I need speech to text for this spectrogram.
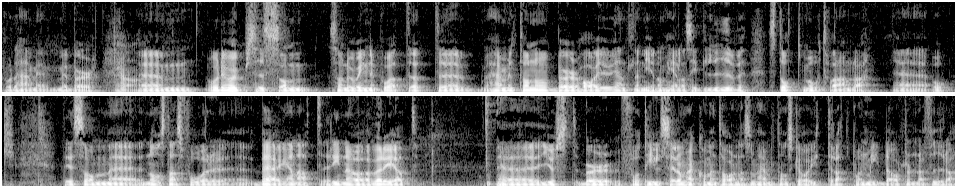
på det här med, med Burr. Ja. Um, och det var ju precis som, som du var inne på att, att uh, Hamilton och Burr har ju egentligen genom hela sitt liv stått mot varandra. Uh, och det som någonstans får bägaren att rinna över är att Eh, just bör få till sig de här kommentarerna som Hamilton ska ha yttrat på en middag 1804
